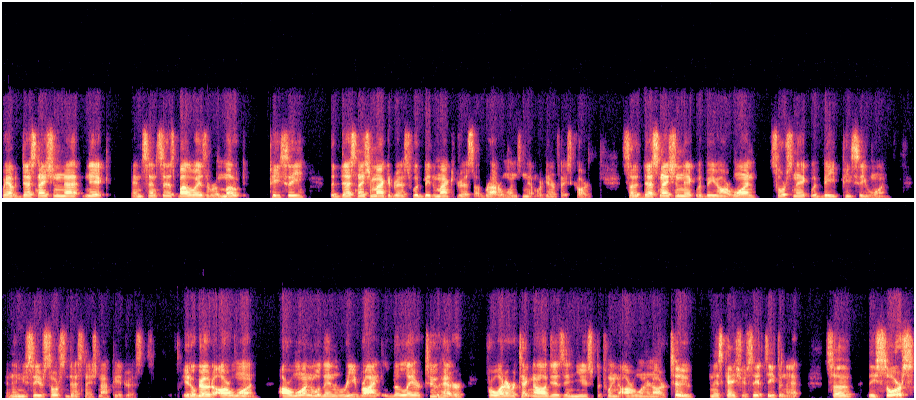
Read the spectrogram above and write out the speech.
we have a destination NIC, and since this, by the way, is a remote PC, the destination MAC address would be the MAC address of router one's network interface card. So destination NIC would be R1, source NIC would be PC1. And then you see your source and destination IP addresses. It'll go to R1. R1 will then rewrite the layer two header for whatever technology is in use between R1 and R2. In this case, you see it's Ethernet. So the source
